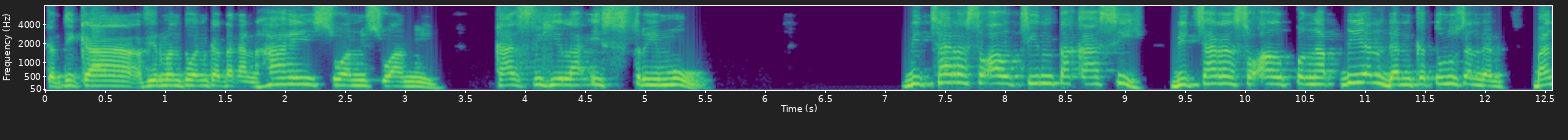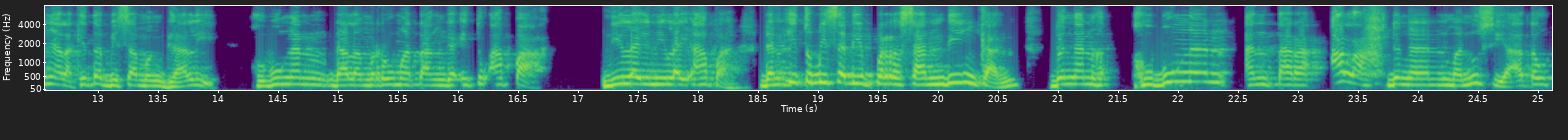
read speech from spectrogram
Ketika firman Tuhan katakan, "Hai suami-suami, kasihilah istrimu." Bicara soal cinta kasih, bicara soal pengabdian dan ketulusan dan banyaklah kita bisa menggali hubungan dalam rumah tangga itu apa nilai-nilai apa dan itu bisa dipersandingkan dengan hubungan antara Allah dengan manusia atau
